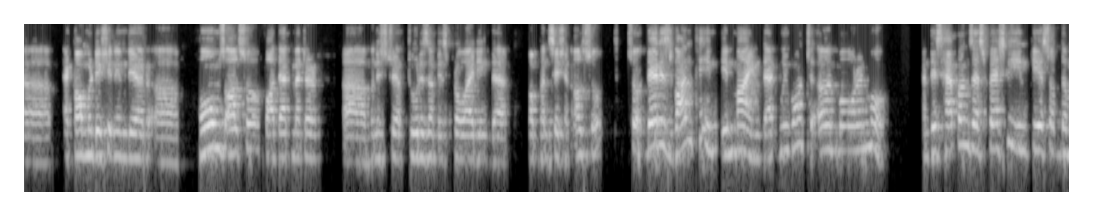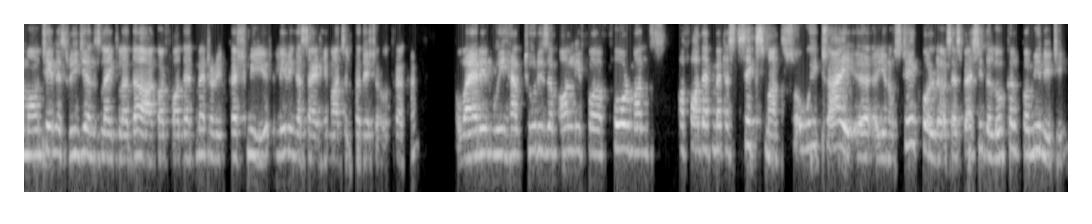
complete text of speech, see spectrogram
uh, accommodation in their uh, homes also. For that matter, uh, Ministry of Tourism is providing the compensation also. So there is one thing in mind that we want to earn more and more. And this happens especially in case of the mountainous regions like Ladakh or for that matter in Kashmir, leaving aside Himachal Pradesh or Uttarakhand, wherein we have tourism only for four months or for that matter, six months. So we try, uh, you know, stakeholders, especially the local community,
